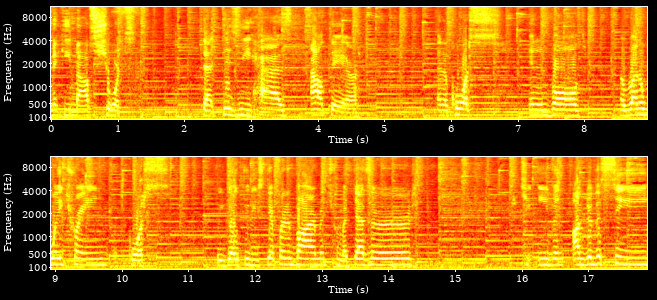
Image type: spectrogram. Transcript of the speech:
Mickey Mouse shorts that Disney has out there. And of course, it involved a runaway train. Of course, we go through these different environments from a desert to even under the sea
